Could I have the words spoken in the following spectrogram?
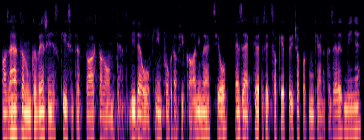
az általunk a versenyhez készített tartalom, tehát videók, infografika, animáció, ezek ez egy szakértői csapat munkájának az eredménye.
